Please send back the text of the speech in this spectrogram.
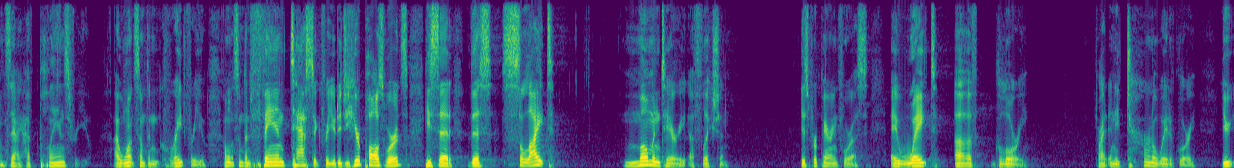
and say, I have plans for you. I want something great for you. I want something fantastic for you. Did you hear Paul's words? He said, This slight momentary affliction is preparing for us a weight of glory, right? An eternal weight of glory. You,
